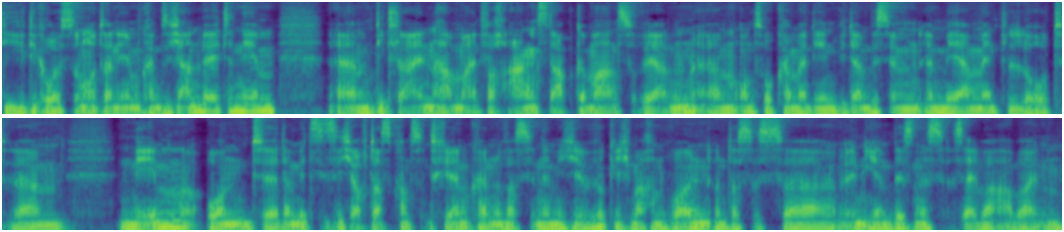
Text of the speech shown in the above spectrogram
die, die größeren Unternehmen können sich Anwälte nehmen. Ähm, die kleinen haben einfach Angst, abgemahnt zu werden. Ähm, und so können wir denen wieder ein bisschen mehr Mental Load ähm, nehmen und äh, damit sie sich auf das konzentrieren können, was sie nämlich wirklich machen wollen. Und das ist äh, in ihrem Business selber arbeiten.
